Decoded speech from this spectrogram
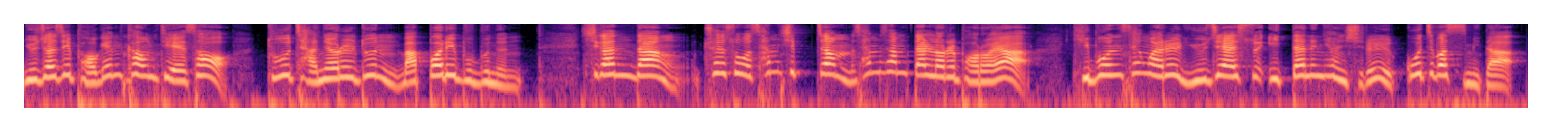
뉴저지 버겐 카운티에서 두 자녀를 둔 맞벌이 부부는 시간당 최소 30.33달러를 벌어야 기본 생활을 유지할 수 있다는 현실을 꼬집었습니다.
